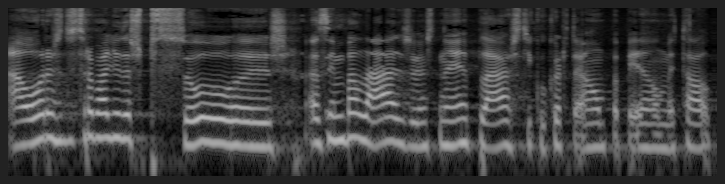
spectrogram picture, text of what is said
a horas de trabalho das pessoas, as embalagens, né? plástico, cartão, papel, metal,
